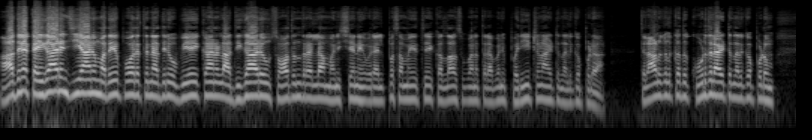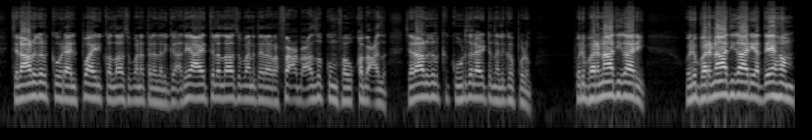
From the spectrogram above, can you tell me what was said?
അതിനെ കൈകാര്യം ചെയ്യാനും അതേപോലെ തന്നെ അതിനെ ഉപയോഗിക്കാനുള്ള അധികാരവും സ്വാതന്ത്ര്യമെല്ലാം മനുഷ്യന് ഒരു അല്പസമയത്തേക്ക് അള്ളാഹു സുബാനത്തല അവന് പരീക്ഷണമായിട്ട് നൽകപ്പെടുകയാണ്. ചില ആളുകൾക്ക് അത് കൂടുതലായിട്ട് നൽകപ്പെടും. ചില ആളുകൾക്ക് ഒരു അല്പമായിരിക്കും അള്ളാഹു സുബാനത്തല നൽകുക. അതേ ആയത്തിൽ അള്ളാഹു സുബാനത്തല റഫ ബാദുക്കും ഫൗഖ ബാദ് ചില ആളുകൾക്ക് കൂടുതലായിട്ട് നൽകപ്പെടും. ഒരു ഭരണാധികാരി ഒരു ഭരണാധികാരി അദ്ദേഹം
